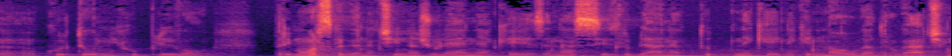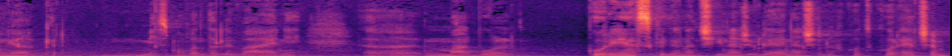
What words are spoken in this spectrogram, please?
eh, kulturnih vplivov, primorskega načina življenja, ki je za nas iz Ljubljana tudi nekaj, nekaj novega, drugačnega, ker mi smo vendarle vajeni uh, mal bolj gorenskega načina življenja, če lahko tako rečem.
